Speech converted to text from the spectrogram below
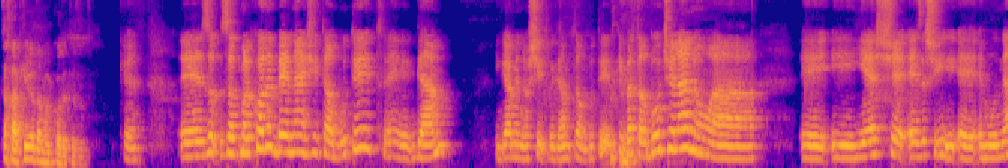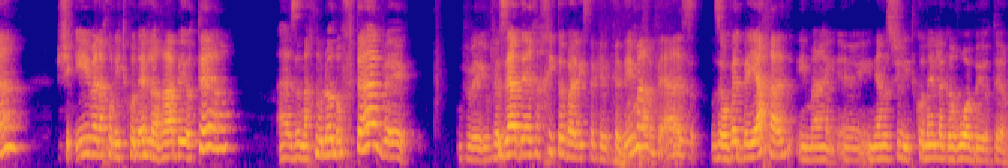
צריך להכיר את המלכודת הזאת. כן, אה, זאת, זאת מלכודת בעיניי שהיא תרבותית אה, גם, היא גם אנושית וגם תרבותית, כי בתרבות שלנו ה, אה, יש איזושהי אמונה שאם אנחנו נתכונן לרע ביותר, אז אנחנו לא נופתע ו... ו- וזה הדרך הכי טובה להסתכל קדימה, ואז זה עובד ביחד עם העניין הזה של להתכונן לגרוע ביותר.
